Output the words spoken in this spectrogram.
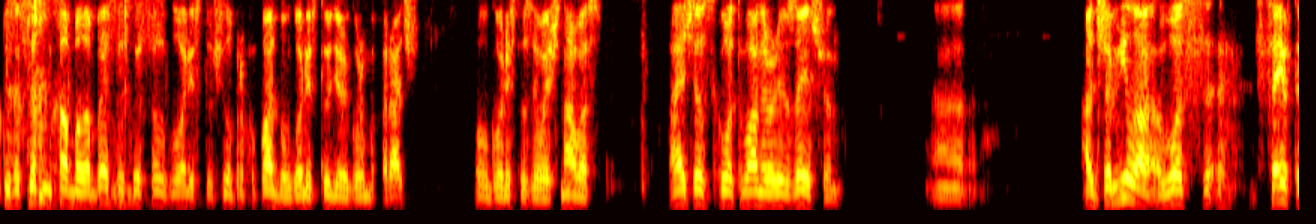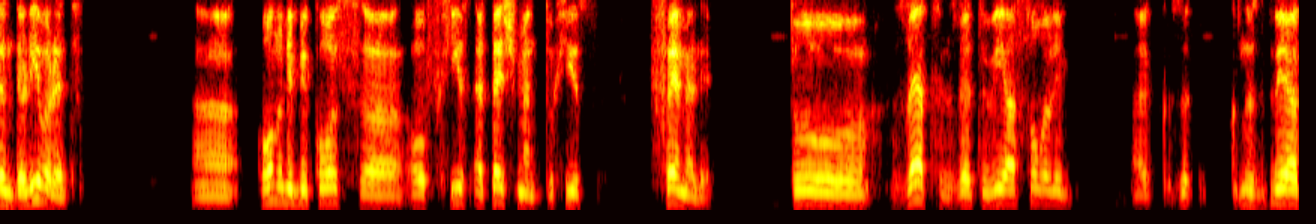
please accept my humble obeisances, all glories to Srila Prabhupada, all glories to dear Guru Maharaj, all glories to the Vaishnavas. I just got one realization. Uh, Ajamila was saved and delivered uh, only because uh, of his attachment to his family. To that, that we are solely, uh, we are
